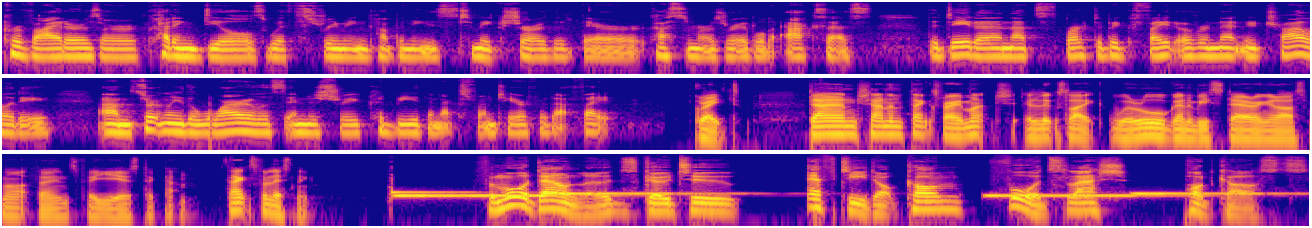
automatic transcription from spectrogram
providers are cutting deals with streaming companies to make sure that their customers are able to access the data, and that sparked a big fight over net neutrality. Um, certainly, the wireless industry could be the next frontier for that fight. Great. Dan, Shannon, thanks very much. It looks like we're all going to be staring at our smartphones for years to come. Thanks for listening. For more downloads, go to ft.com forward slash podcasts.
